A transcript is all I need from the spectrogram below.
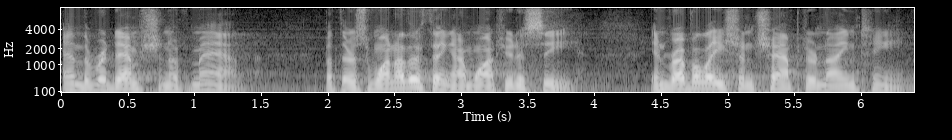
and the redemption of man. But there's one other thing I want you to see in Revelation chapter 19.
